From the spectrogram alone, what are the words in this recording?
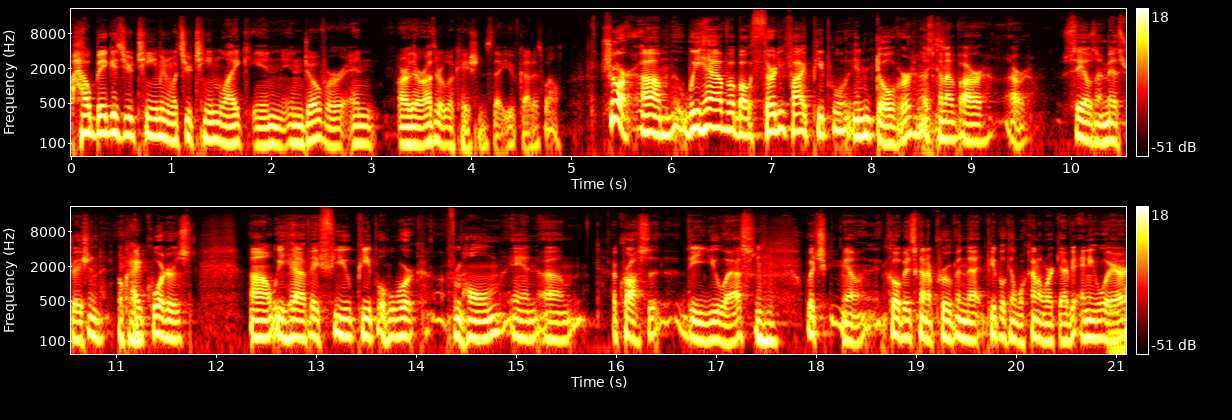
how big is your team, and what's your team like in in Dover? And are there other locations that you've got as well? Sure. Um, we have about 35 people in Dover. That's kind of our, our sales administration headquarters. Uh, we have a few people who work from home and um, across the, the U.S., which, you know, COVID has kind of proven that people can kind of work every, anywhere,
